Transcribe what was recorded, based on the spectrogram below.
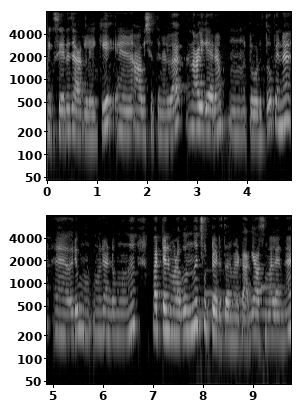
മിക്സിയുടെ ജാറിലേക്ക് ആവശ്യത്തിനുള്ള നാളികേരം ഇട്ട് കൊടുത്തു. പിന്നെ ഒരു രണ്ട് മൂന്ന് വറ്റൽമുളക് ഒന്ന് ചുട്ടെടുത്തതാണ് കേട്ടോ. ഗ്യാസ് മേലെ തന്നെ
